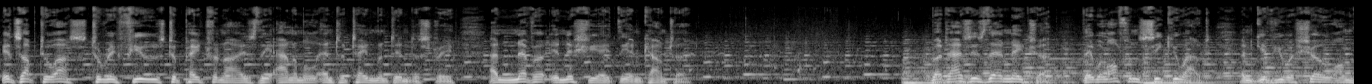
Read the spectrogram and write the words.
It's up to us to refuse to patronize the animal entertainment industry and never initiate the encounter. But as is their nature, they will often seek you out and give you a show on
